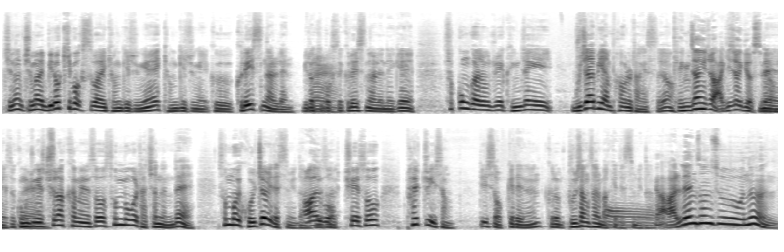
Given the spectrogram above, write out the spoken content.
지난 주말에 밀워키 벅스와의 경기 중에 경기 중에 그 그레이슨 알렌 밀워키 네. 벅스의 그레이슨 알렌에게 속공 과정 중에 굉장히 무자비한 파울을 당했어요. 굉장히 좀 악의적이었어요. 네, 그래서 공중에서 추락하면서 손목을 다쳤는데 손목이 골절이 됐습니다. 아이고. 그래서 최소 8주 이상 뛸 수 없게 되는 그런 불상사를 맞게 어. 됐습니다. 그러니까 알렌 선수는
